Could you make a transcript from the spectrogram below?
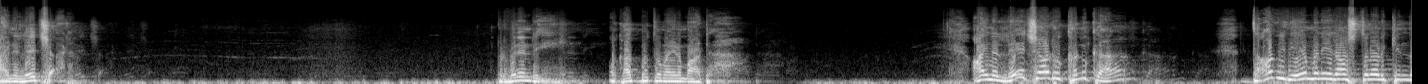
ఆయన లేచాడు. ఇప్పుడు వినండి. ఒక అద్భుతమైన మాట. ఆయన లేచాడు కనుక దావిది ఏమని రాస్తున్నాడు కింద?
